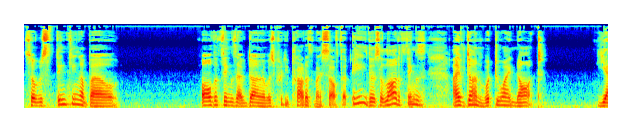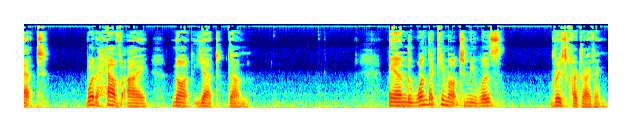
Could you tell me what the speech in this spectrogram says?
So I was thinking about all the things I've done. I was pretty proud of myself that, hey, there's a lot of things I've done. What do I not yet? What have I not yet done? And the one that came out to me was race car driving.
